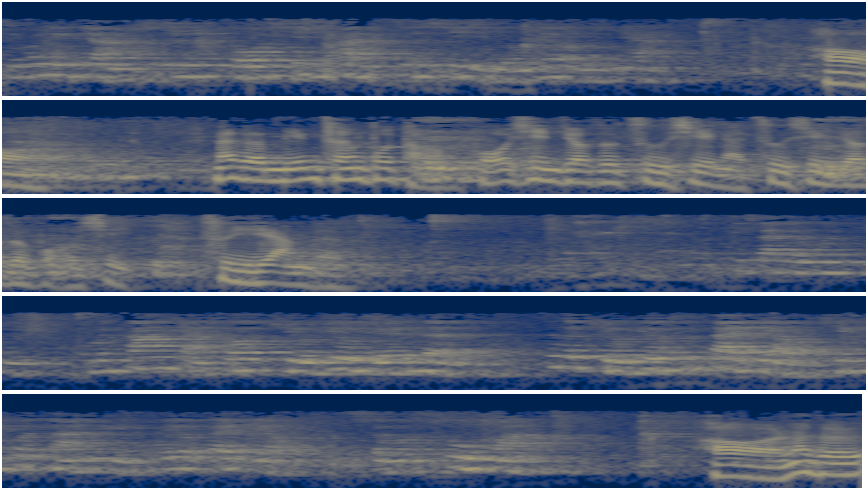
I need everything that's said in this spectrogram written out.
请问你讲是佛性和自信有没有一样？哦，那个名称不同，佛性就是自信啊，自信就是佛性，是一样的。第三个问题，我刚刚讲说九六元人，这个九六是代表乾坤男女，还有代表什么数吗？哦，那个。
